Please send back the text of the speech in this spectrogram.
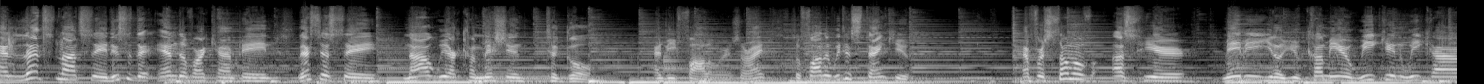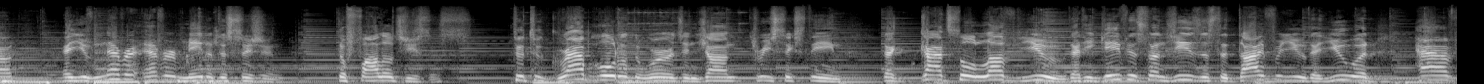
and let's not say this is the end of our campaign. Let's just say now we are commissioned to go and be followers. All right? So, Father, we just thank you. And for some of us here, maybe you know you come here week in, week out, and you've never ever made a decision to follow Jesus to, to grab hold of the words in John 3:16 that God so loved you that he gave his son Jesus to die for you that you would have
